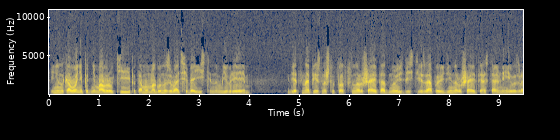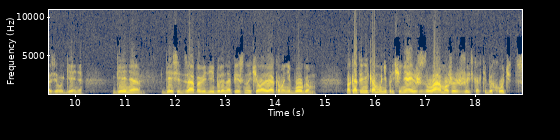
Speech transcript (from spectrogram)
и ни на кого не поднимал руки, и потому могу называть себя истинным евреем. Где-то написано, что тот, кто нарушает одну из десяти заповедей, нарушает и остальные», — возразила Геня. «Геня, Десять заповедей были написаны человеком, а не Богом. Пока ты никому не причиняешь зла, можешь жить, как тебе хочется.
